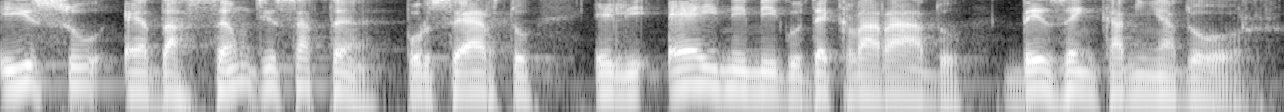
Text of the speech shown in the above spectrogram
Isso é da ação de Satã. Por certo, ele é inimigo declarado, desencaminhador.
